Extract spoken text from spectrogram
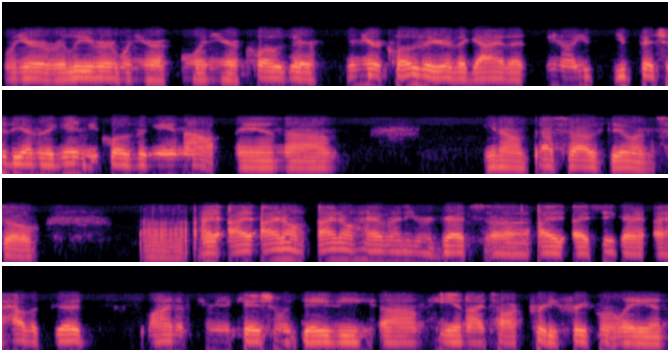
when you're a reliever, when you're when you're a closer, when you're a closer, you're the guy that you know you you pitch at the end of the game, you close the game out, and um, you know that's what I was doing. So. Uh, I, I, I don't I don't have any regrets. Uh, I, I think I, I have a good line of communication with Davey. Um, he and I talk pretty frequently, and,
